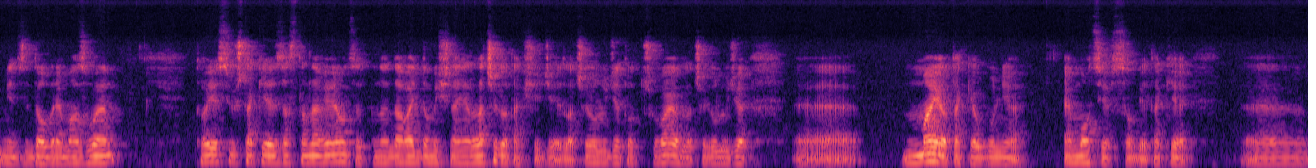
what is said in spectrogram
między dobrem a złem. To jest już takie zastanawiające, powinno dawać do myślenia, dlaczego tak się dzieje, dlaczego ludzie to odczuwają, dlaczego ludzie e, mają takie ogólnie emocje w sobie, takie e,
